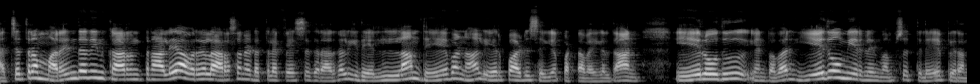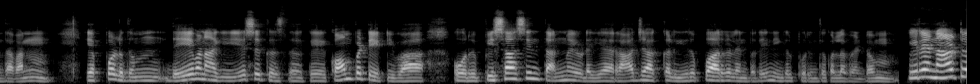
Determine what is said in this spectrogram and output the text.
நட்சத்திரம் மறைந்ததின் காரணத்தினாலே அவர்கள் அரசனிடத்தில் பேசுகிறார் இருக்கிறார்கள் இதெல்லாம் தேவனால் ஏற்பாடு செய்யப்பட்டவைகள் தான் ஏரோது என்பவர் ஏதோமியர்களின் வம்சத்திலே பிறந்தவன். எப்பொழுதும் தேவனாகிய இயேசு கிறிஸ்துக்கு காம்படேட்டிவா ஒரு பிசாசின் தன்மையுடைய ராஜாக்கள் இருப்பார்கள் என்பதை நீங்கள் புரிந்து கொள்ள வேண்டும். பிற நாட்டு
